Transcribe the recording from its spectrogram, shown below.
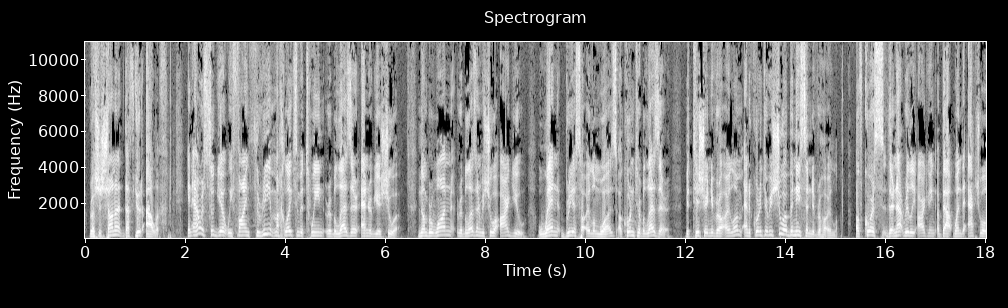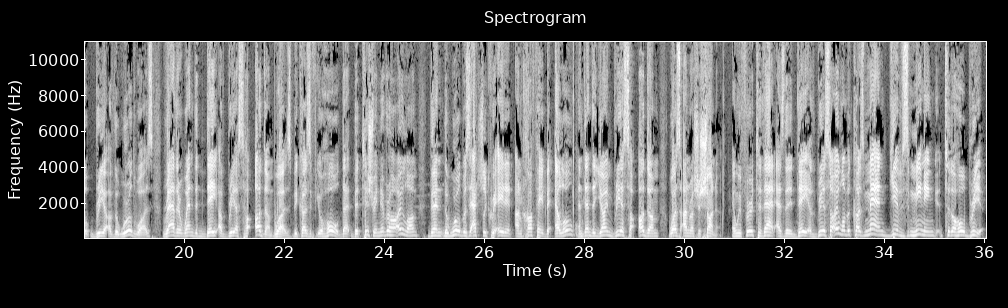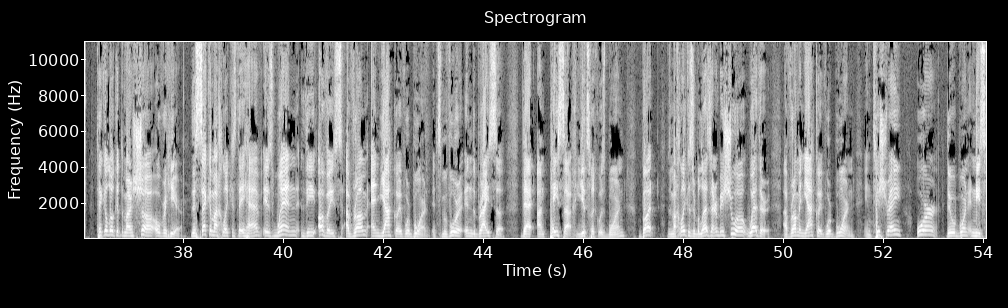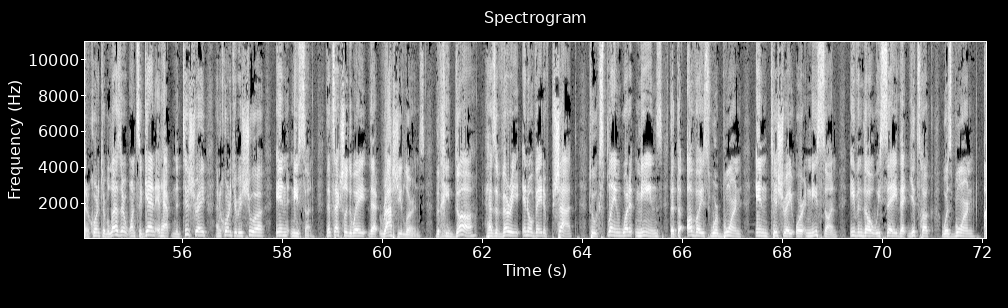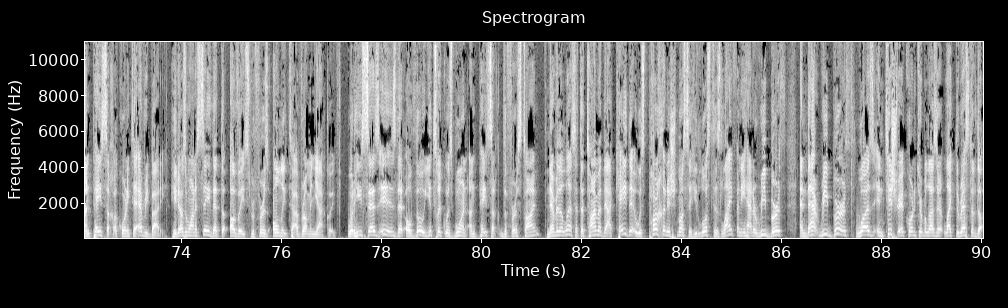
Rosh Hashanah Daf Yud Aleph. In our sugya, we find three machlokes in between Rebbe Lezer and Rebbe Yeshua. Number one, Rebbe Lezer and Yeshua argue when Brias Ha'olam was, according to Rebbe Lezer, B'Tishrei Nivra Ha'olam, and according to Yeshua, B'Nisan Nivra Ha'olam. Of course, they're not really arguing about when the actual Bria of the world was, rather when the day of Brias Ha'adam was, because if you hold that Betishrei Nivra Ha'olam, then the world was actually created on Chafei Be'elul, and then the Yom Brias Ha'adam was on Rosh Hashanah. And we refer to that as the day of Brias Ha'olam because man gives meaning to the whole Bria. Take a look at the Marsha over here. The second machlekes they have is when the Avos, Avram and Yaakov were born. It's Mavur in the Brisa that on Pesach Yitzchak was born, but the machlekes are Beleza and Rabbi Yeshua whether Avram and Yaakov were born in Tishrei or they were born in Nisan. According to Belezer, once again, it happened in Tishrei, and according to Yeshua, in Nisan. That's actually the way that Rashi learns. The Chidah has a very innovative pshat to explain what it means that the Avos were born in Tishrei or in Nisan, even though we say that Yitzchak was born on Pesach according to everybody. He doesn't want to say that the Avos refers only to Avram and Yaakov. What he says is that although Yitzchak was born on Pesach the first time, nevertheless, at the time of the Akedah, it was Parcha Nishmasa. He lost his life and he had a rebirth, and that rebirth was in Tishrei according to Rebelezer, like the rest of the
